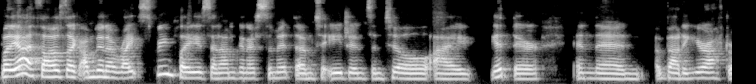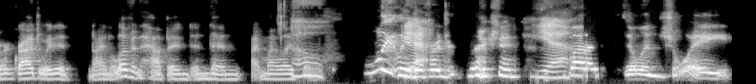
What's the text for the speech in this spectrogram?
but yeah, I thought I was like, I'm gonna write screenplays and I'm gonna submit them to agents until I get there. And then about a year after I graduated, 9/11 happened, and then my life oh, went completely yeah. different direction. Yeah, but I still enjoy,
